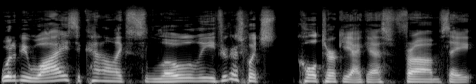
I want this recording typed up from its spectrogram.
Would it be wise to kind of like slowly, if you're going to switch cold turkey, I guess, from say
